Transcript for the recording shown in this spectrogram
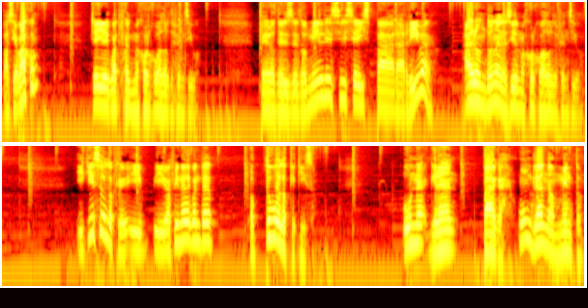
hacia abajo, JJ Watt fue el mejor jugador defensivo. Pero desde el 2016 para arriba, Aaron Donald ha sido el mejor jugador defensivo. Y quiso lo que. Y, y a final de cuentas, obtuvo lo que quiso. Una gran paga, un gran aumento.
